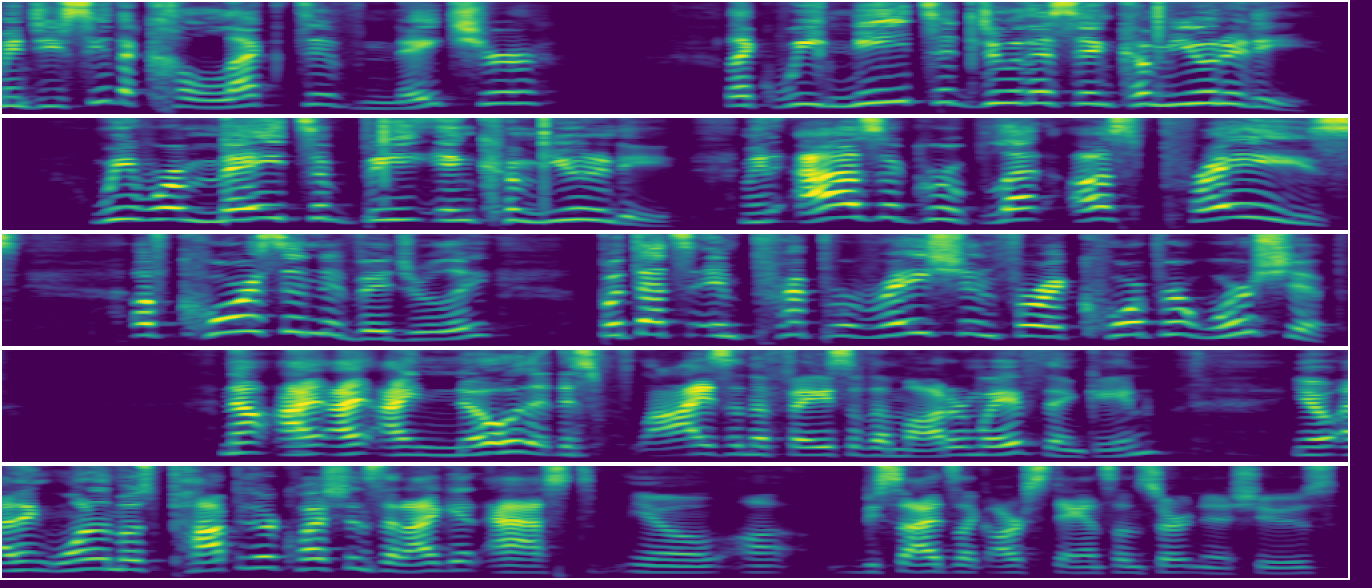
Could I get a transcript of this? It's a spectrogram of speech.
I mean, do you see the collective nature? Like, we need to do this in community. We were made to be in community. I mean, as a group, let us praise of course, individually, but that's in preparation for a corporate worship. Now, I, I, I, know that this flies in the face of the modern way of thinking. You know, I think one of the most popular questions that I get asked, you know, uh, besides like our stance on certain issues,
